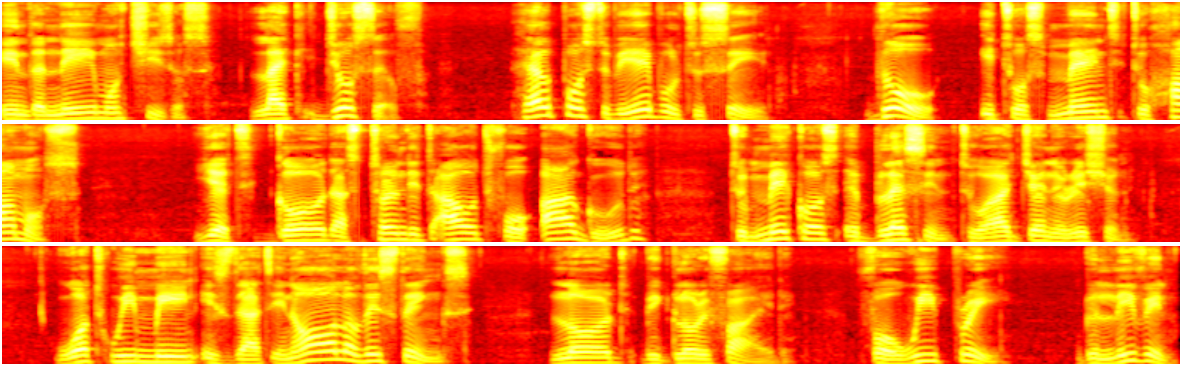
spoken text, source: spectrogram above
In the name of Jesus, like Joseph, help us to be able to say, Though it was meant to harm us, yet God has turned it out for our good to make us a blessing to our generation. What we mean is that in all of these things, Lord, be glorified. For we pray, believing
